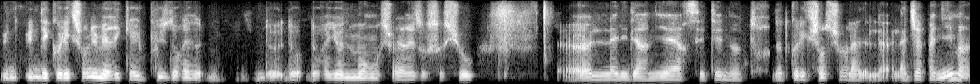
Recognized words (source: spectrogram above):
une, une, des collections numériques qui a eu le plus de, de, rayonnement sur les réseaux sociaux l'année dernière, c'était notre, notre collection sur la, la, Japanime,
